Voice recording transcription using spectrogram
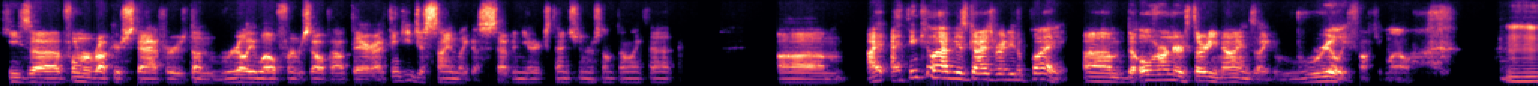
he's a former Rutgers staffer, has done really well for himself out there. I think he just signed like a seven year extension or something like that. Um, I, I think he'll have his guys ready to play. Um, the over under 39 is like really fucking low. hmm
